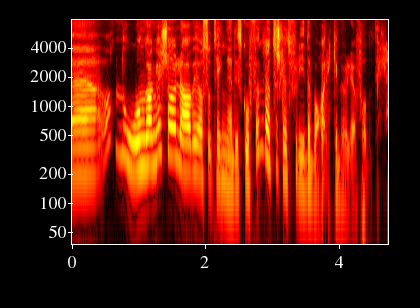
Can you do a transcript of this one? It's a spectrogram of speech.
Eh, og noen ganger så la vi også ting ned i skuffen, rett og slett fordi det var ikke mulig å få det til.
